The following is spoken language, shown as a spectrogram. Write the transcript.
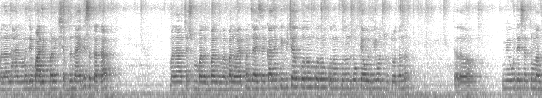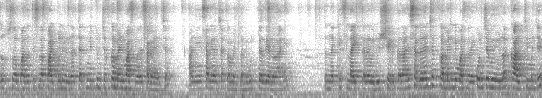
मला लहान म्हणजे बारीक बारीक शब्द नाही दिसत आता. मला चष्मा बन बनव बनवायला पण जायचं आहे कारण की विचार करून करून करून करून डोक्यावर हे होत होतो आता ना. तर मी उद्याचा तुम्हाला जो दुसरा माझा तिसरा पार्ट बनवेल ना. त्यात मी तुमच्या कमेंट वाचणार आहे सगळ्यांच्या. आणि सगळ्यांच्या कमेंटला मी उत्तर देणार आहे. तर नक्कीच लाईक करा व्हिडिओ शेअर करा. आणि सगळ्यांच्या कमेंट मी वाचणार आहे. कोणत्या व्हिडिओला कालची म्हणजे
